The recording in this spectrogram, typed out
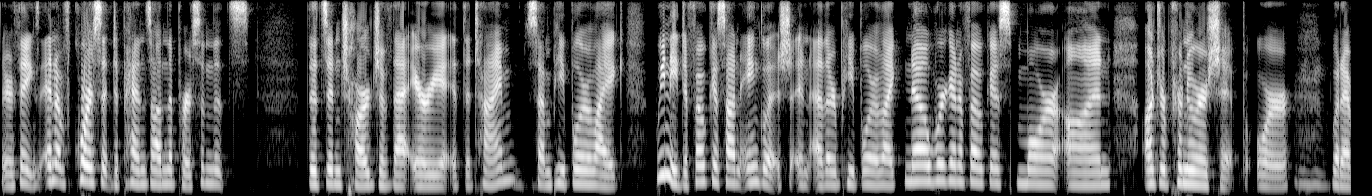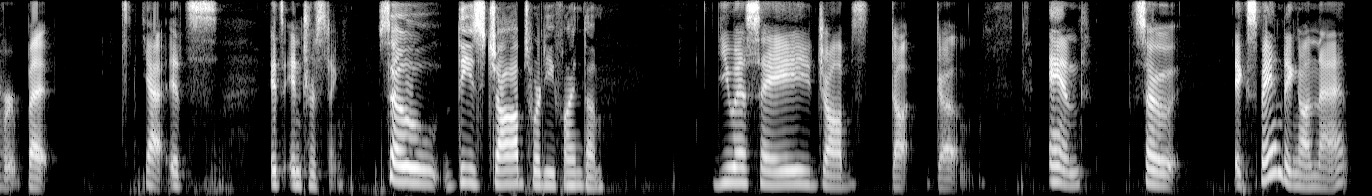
their things. And of course it depends on the person that's that's in charge of that area at the time some people are like we need to focus on english and other people are like no we're going to focus more on entrepreneurship or mm-hmm. whatever but yeah it's it's interesting So these jobs, where do you find them? usajobs.gov. And so expanding on that,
